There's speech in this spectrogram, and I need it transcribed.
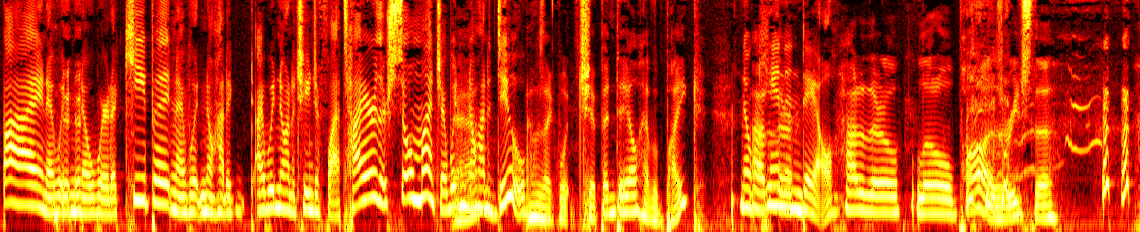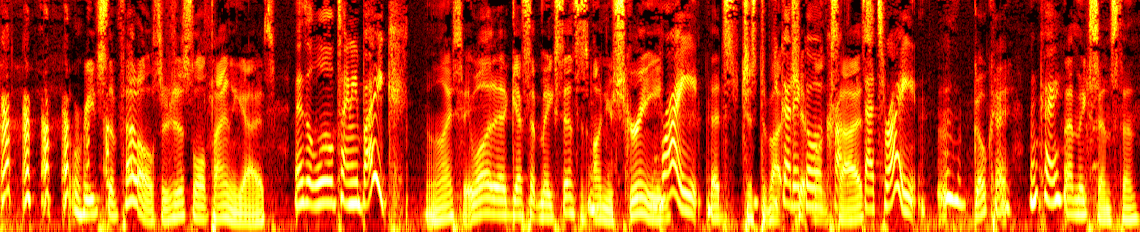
buy, and I wouldn't know where to keep it, and I wouldn't know how to. I wouldn't know how to change a flat tire. There's so much I wouldn't know how to do." I was like, what, Chippendale have a bike? No, How do their- Cannondale. How do their little paws reach the reach the pedals? They're just little tiny guys. It's a little tiny bike. Oh, I see. Well, I guess that makes sense. It's on your screen, Right. That's just about go chipmunk across. size. That's right. Mm, okay. Okay. That makes sense then.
